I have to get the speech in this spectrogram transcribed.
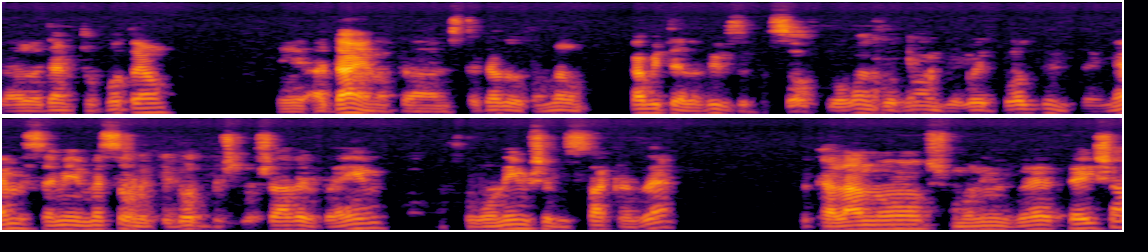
והיה לו ידיים טובות היום. עדיין, אתה מסתכל על זה, אתה אומר, מכבי תל אביב זה בסוף, לורנזו בראון ווייד בולדווין, ואם הם מסיימים עם עשר נקודות בשלושה רבעים, אחרונים של משחק כזה, וקלענו 89,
